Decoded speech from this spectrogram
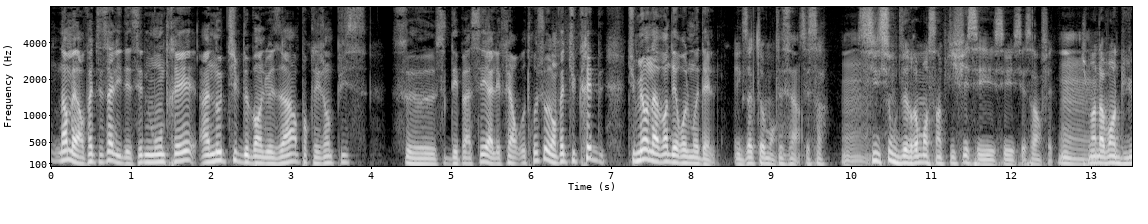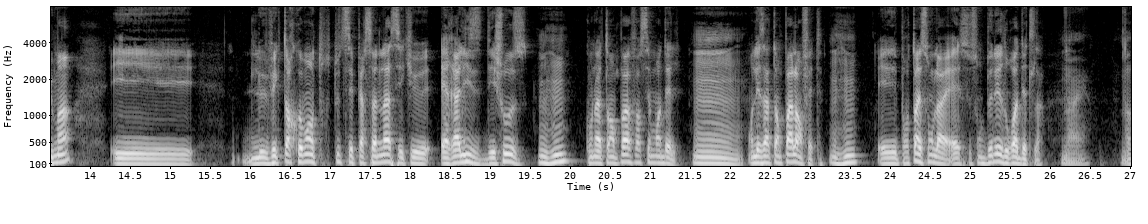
non, mais en fait, c'est ça l'idée, c'est de montrer un autre type de banlieusard pour que les gens puissent se, se dépasser, aller faire autre chose. En fait, tu crées, tu mets en avant des rôles modèles. Exactement. C'est ça. C'est ça. Mhm. Si, si on devait vraiment simplifier, c'est c'est- c'est ça, en fait. Mhm. Je mets en avant de l'humain et le vecteur commun entre toutes ces personnes-là, c'est qu'elles réalisent des choses Mhm. qu'on n'attend pas forcément d'elles. Mhm. On les attend pas là, en fait. Mhm. Et pourtant, elles sont là. Elles se sont donné le droit d'être là. Ouais. Non.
